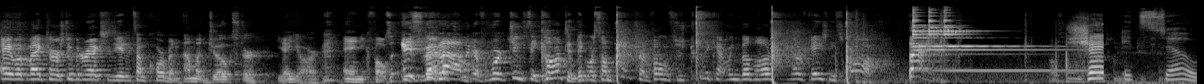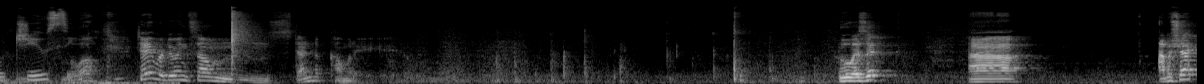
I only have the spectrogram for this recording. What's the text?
Hey, welcome back to our stupid reactions. It's I'm Corbin. I'm a jokester. Yeah, you are. And you can follow us on Instagram and Twitter for more juicy content. Think of us on Patreon. Follow us on Twitter account. Ring the bell button. Notifications. Squawk. Bang! Shake. It's so juicy. Well, today we're doing some stand-up comedy. Who is it? Uh, Abhishek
